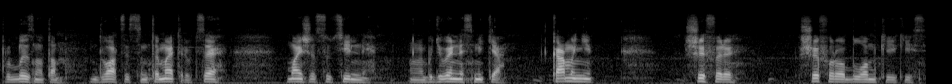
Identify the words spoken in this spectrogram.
приблизно там 20 см це майже суцільне будівельне сміття. Камені, шифери, шиферообломки якісь,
